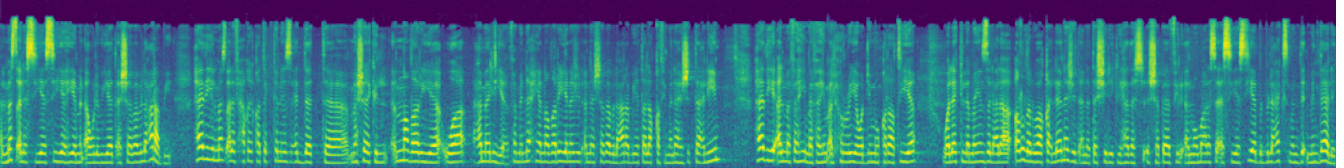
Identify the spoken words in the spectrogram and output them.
المسألة السياسية هي من أولويات الشباب العربي. هذه المسألة في حقيقة تكتنز عدة مشاكل نظرية وعملية. فمن الناحية النظرية نجد أن الشباب العربي يتلقى في مناهج التعليم هذه المفاهيم مفاهيم الحرية والديمقراطية ولكن لما ينزل على أرض الواقع لا نجد أن تشريك لهذا الشباب في الممارسة السياسية بل بالعكس من ذلك.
